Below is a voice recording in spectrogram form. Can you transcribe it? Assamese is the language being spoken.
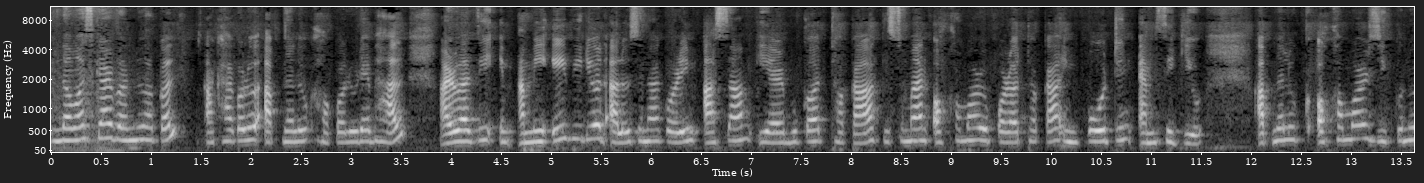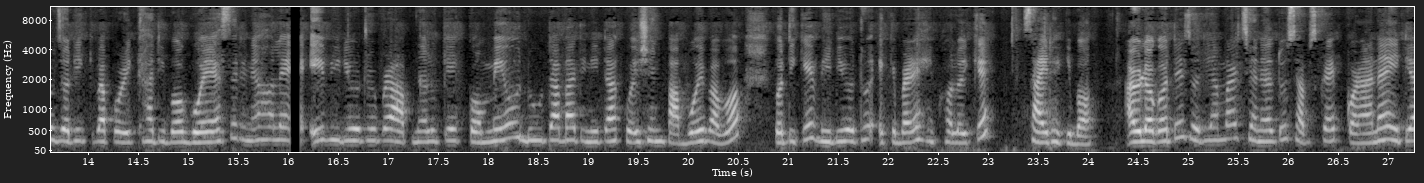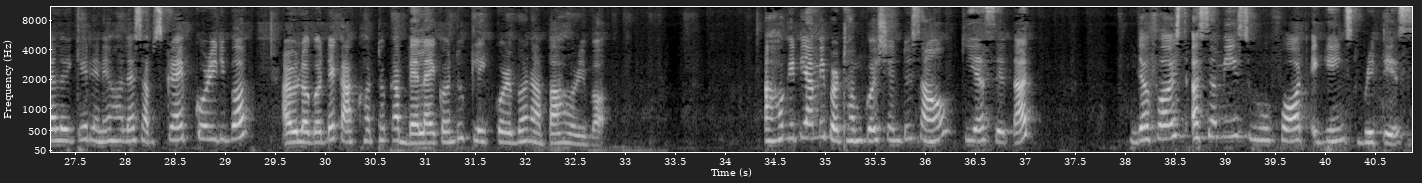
নমস্কাৰ বন্ধুসকল আশা কৰোঁ আপোনালোক সকলোৰে ভাল। আৰু আজি আমি এই ভিডিঅ'ত আলোচনা কৰিম আছাম ইয়েৰবুকত থকা কিছুমান অসমৰ ওপৰত থকা ইম্পৰ্টেণ্ট এম চি কিউ আপোনালোক অসমৰ যিকোনো যদি কিবা পৰীক্ষা দিব গৈ আছে তেনেহ'লে এই ভিডিঅ'টোৰ পৰা আপোনালোকে কমেও দুটা বা তিনিটা কুৱেশ্যন পাবই পাব। গতিকে ভিডিঅ'টো একেবাৰে শেষলৈকে চাই থাকিব। আৰু লগতে যদি আমাৰ চেনেলটো ছাবস্ক্ৰাইব কৰা নাই এতিয়ালৈকে তেনেহ'লে ছাবস্ক্ৰাইব কৰি দিব আৰু লগতে কাষত থকা বেল আইকনটো ক্লিক কৰিব নাপাহৰিব। আহক এতিয়া আমি প্ৰথম কুৱেশ্যনটো চাওঁ কি আছে তাত? The first Assamese who fought against British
